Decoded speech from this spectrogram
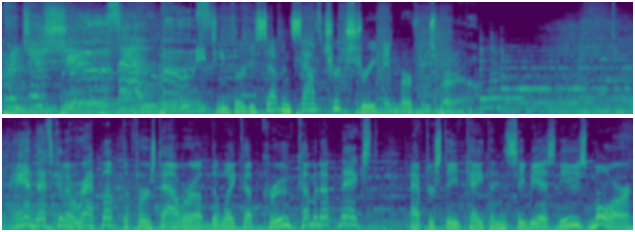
French's Shoes and Boots. 1837 South Church Street in Murfreesboro. And that's going to wrap up the first hour of the Wake Up Crew. Coming up next, after Steve Kathan and CBS News, more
